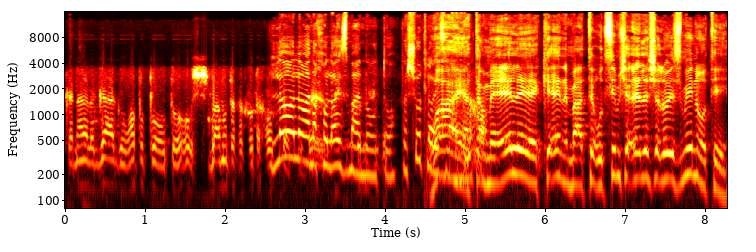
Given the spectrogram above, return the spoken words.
כנ"ל על הגג, או רפפורט, או או 700 הפקות אחרות. לא, לא, אנחנו לא הזמנו אותו, פשוט לא וואי, הזמנו. אתה מאלה, כן, מהתירוצים של אלה שלא הזמינו אותי.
